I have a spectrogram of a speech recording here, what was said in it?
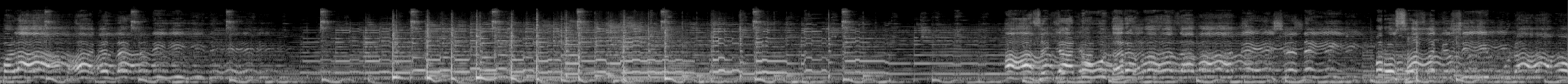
નબળા ભાગલાની દેવી. આ સૈયાનું ધર્મ જવા દેશ નહીં મારો પુરાવો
